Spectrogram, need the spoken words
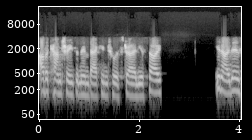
other countries and then back into Australia. So, you know, there's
